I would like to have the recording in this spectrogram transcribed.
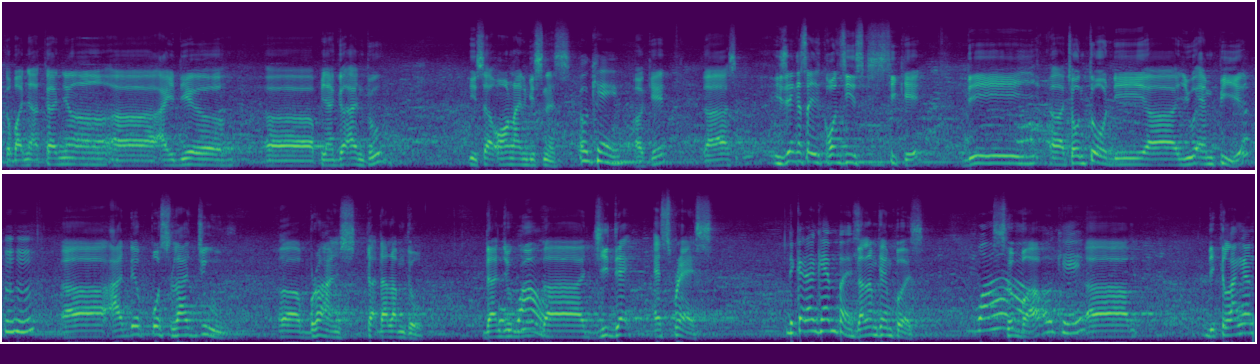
kebanyakannya uh, idea uh, perniagaan tu is a online business. Okey. Okey. Uh, izinkan saya kongsi sikit di uh, contoh di uh, UMP ya. Mhm. Uh, ada pos laju uh, branch kat dalam tu. Dan Oh, juga wow. uh, GDEC Express Dekat dalam kampus? dalam kampus. Wow. Sebab okey. uh, di kalangan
